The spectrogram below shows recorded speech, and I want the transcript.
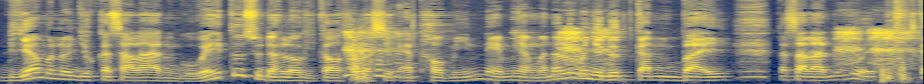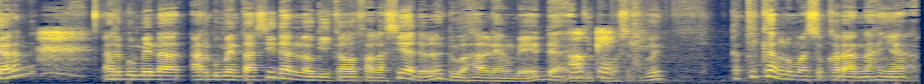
dia menunjuk kesalahan gue itu sudah logical fallacy at hominem yang mana lu menyudutkan by kesalahan gue. Sekarang argumenta argumentasi dan logical fallacy adalah dua hal yang beda gitu Oke. maksud gue. Ketika lu masuk ke ranahnya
